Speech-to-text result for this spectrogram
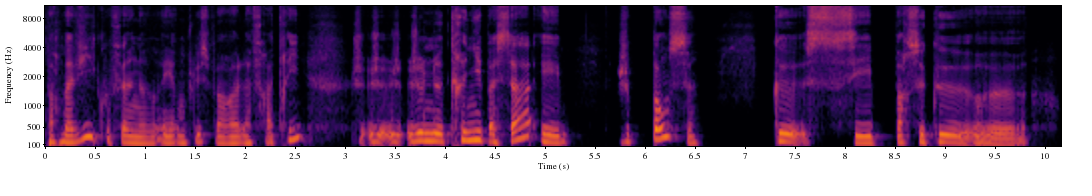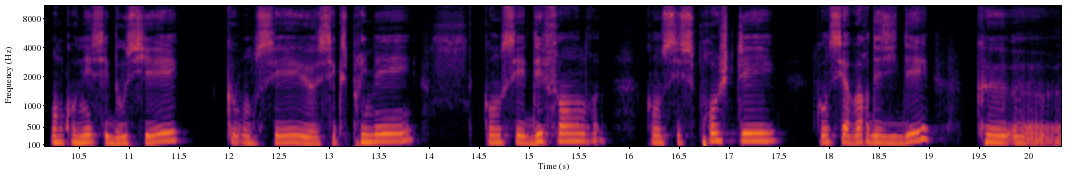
par ma vie, quoi, et en plus par la fratrie, je, ne craignais pas ça et je pense que c'est parce que euh, on connaît ces dossiers, qu'on sait s'exprimer, qu'on sait défendre, qu'on sait se projeter, qu'on sait avoir des idées, que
